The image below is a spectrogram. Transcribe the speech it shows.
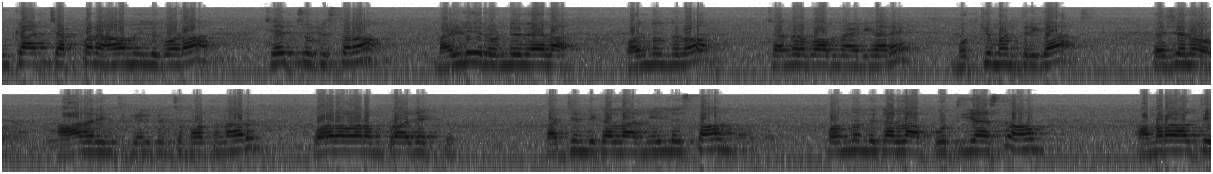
ఇంకా చెప్పని హామీలు కూడా చేసి చూపిస్తున్నాం. మళ్ళీ రెండు వేల పంతొమ్మిదిలో చంద్రబాబు నాయుడు గారే ముఖ్యమంత్రిగా ప్రజలు ఆదరించి గెలిపించబోతున్నారు. పోలవరం ప్రాజెక్టు పద్దెనిమిది కల్లా నీళ్ళు ఇస్తాం పంతొమ్మిది కల్లా పూర్తి చేస్తాం. అమరావతి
